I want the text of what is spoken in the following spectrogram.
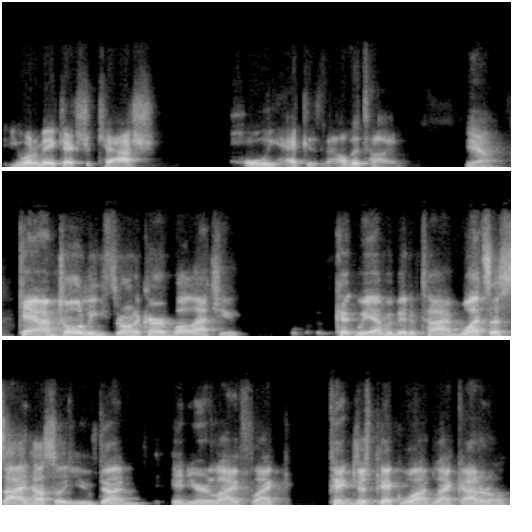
you want to make extra cash, holy heck, is now the time. Yeah. Okay. I'm totally throwing a curveball at you. We have a bit of time. What's a side hustle you've done in your life? Like, pick, just pick one. Like, I don't know.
